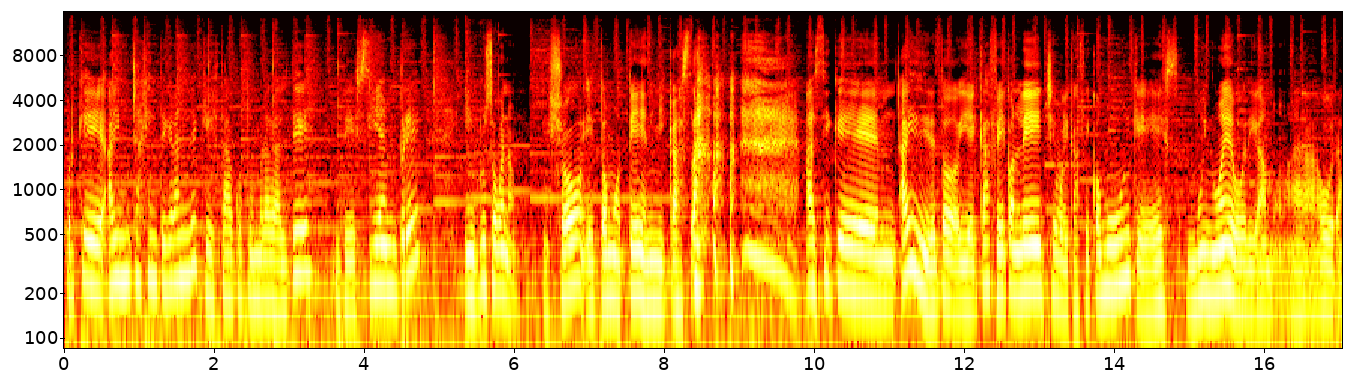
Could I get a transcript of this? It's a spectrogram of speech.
porque hay mucha gente grande que está acostumbrada al té de siempre. Incluso, bueno, yo eh, tomo té en mi casa. Así que mm, hay de todo, y el café con leche o el café común, que es muy nuevo, digamos, ahora.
